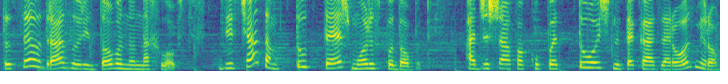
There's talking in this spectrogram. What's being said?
то це одразу орієнтовано на хлопців. Дівчатам тут теж може сподобатись, адже шафа купе точно така за розміром,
